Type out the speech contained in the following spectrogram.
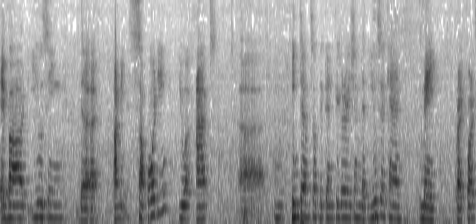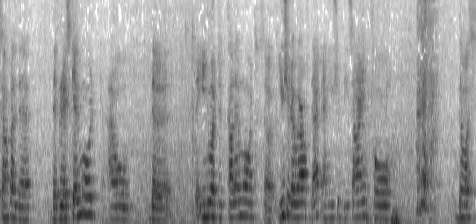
about using the I mean supporting your apps uh, in terms of the configuration that user can make. Right. For example, the the grayscale mode or the the inverted color mode. So you should be aware of that, and you should design for those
